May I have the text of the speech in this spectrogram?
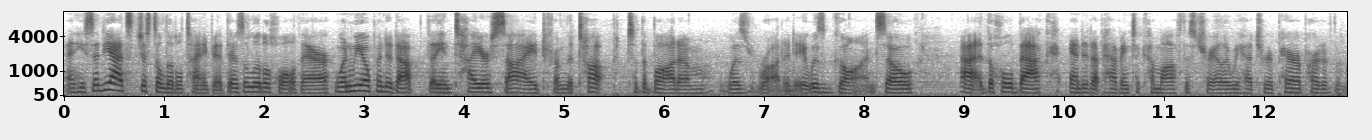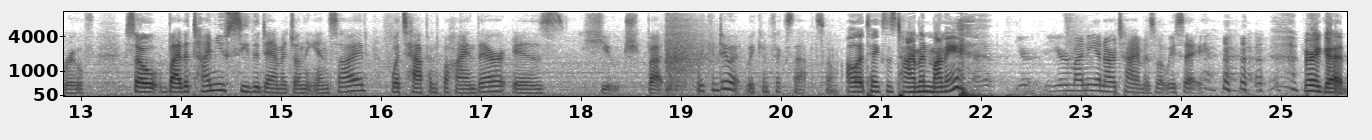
And he said, Yeah, it's just a little tiny bit. There's a little hole there. When we opened it up, the entire side from the top to the bottom was rotted. It was gone. So uh, the whole back ended up having to come off this trailer. We had to repair a part of the roof. So by the time you see the damage on the inside, what's happened behind there is huge, but we can do it. We can fix that. So all it takes is time and money. Your, your money and our time is what we say. Very good.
